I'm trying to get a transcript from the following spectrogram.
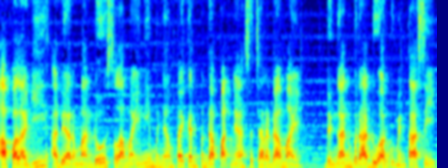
Apalagi Ade Armando selama ini menyampaikan pendapatnya secara damai dengan beradu argumentasi.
